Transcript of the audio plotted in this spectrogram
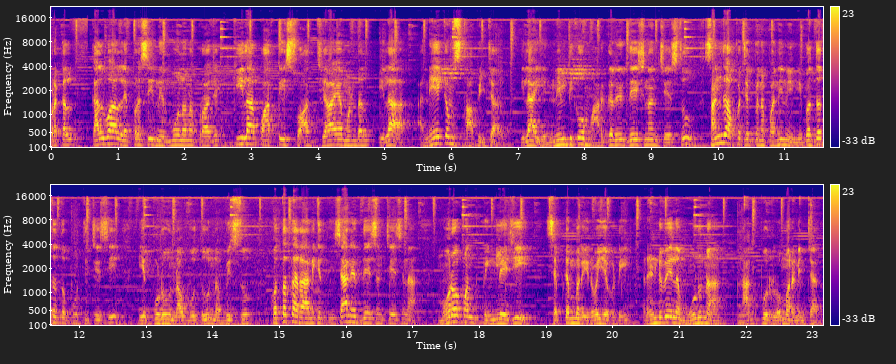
ప్రకల్ప్ కల్వా లెప్రసీ నిర్మూలన ప్రాజెక్ట్ కీలా పార్టీ స్వాధ్యాయ మండల్ ఇలా అనేకం స్థాపించారు. ఇలా ఎన్నింటికో మార్గనిర్దేశనం చేస్తూ సంఘ అప్పచెప్పిన పనిని నిబద్ధతతో పూర్తి చేసి ఎప్పుడూ నవ్వుతూ నవ్విస్తూ కొత్త తరానికి దిశానిర్దేశం చేసిన మోరోపంత్ పింగ్లేజీ సెప్టెంబర్ ఇరవై ఒకటి రెండు వేల మూడున నాగ్పూర్లో మరణించారు.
